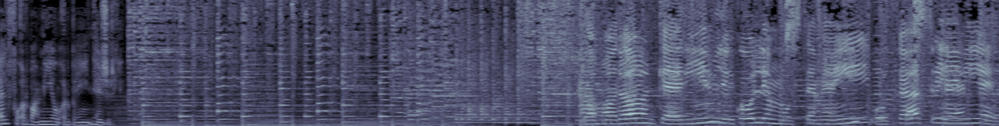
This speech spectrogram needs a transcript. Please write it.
1440 هجري. رمضان كريم لكل مستمعي بودكاست ريانيات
